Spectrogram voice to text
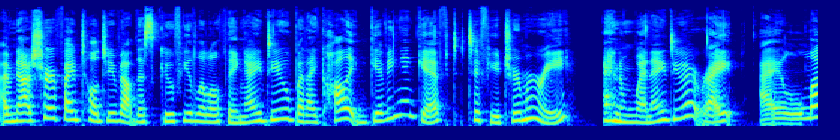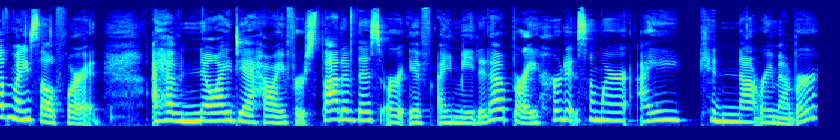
I'm not sure if I've told you about this goofy little thing I do, but I call it giving a gift to future Marie. And when I do it right, I love myself for it. I have no idea how I first thought of this or if I made it up or I heard it somewhere. I cannot remember.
